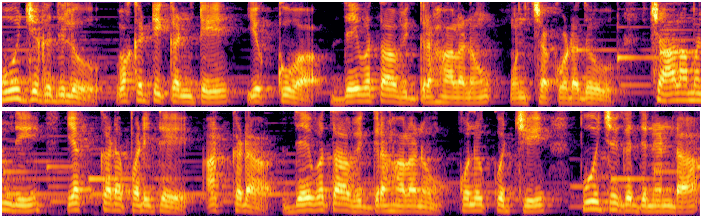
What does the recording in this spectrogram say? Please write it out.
పూజ గదిలో ఒకటి కంటే ఎక్కువ దేవతా విగ్రహాలను ఉంచకూడదు. చాలామంది ఎక్కడ పడితే అక్కడ దేవతా విగ్రహాలను కొనుక్కొచ్చి పూజ గది నిండా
